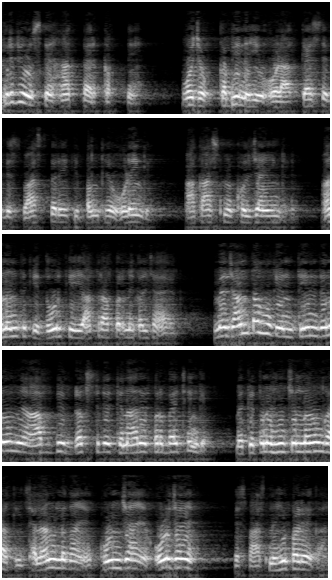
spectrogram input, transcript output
फिर भी उसके हाथ पैर कपते हैं। वो जो कभी नहीं उड़ा, कैसे विश्वास करे कि पंखे उड़ेंगे, आकाश में खुल जाएँगे, अनंत की दूर की यात्रा पर निकल जाएगा। मैं जानता हूँ कि इन तीन दिनों में आप भी वृक्ष के किनारे पर बैठेंगे। मैं कितना ही चिल्लाऊँगा कि छलांग लगाएँ, कूद जाएँ, उड़ जाएँ, विश्वास नहीं पड़ेगा,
